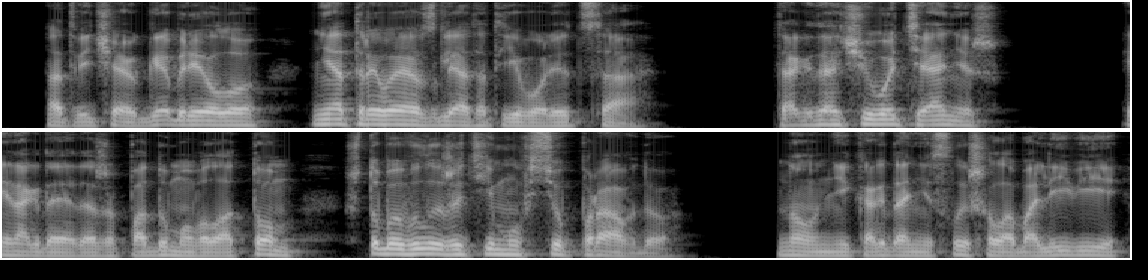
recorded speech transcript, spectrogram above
– отвечаю Габриэлу, не отрывая взгляд от его лица. «Тогда чего тянешь?» Иногда я даже подумывал о том, чтобы выложить ему всю правду. Но он никогда не слышал об Оливии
